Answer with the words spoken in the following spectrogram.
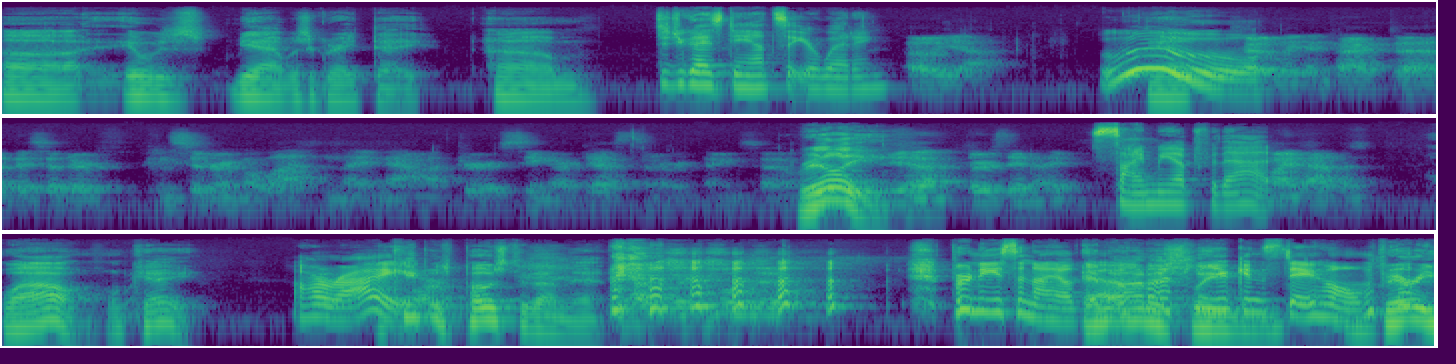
uh it was yeah, it was a great day. Um Did you guys dance at your wedding? Oh, yeah. Ooh. Totally. In fact, uh, they said they're considering a Latin night now after seeing our guests and everything. So really? Yeah, Thursday night Sign me up for that. might happen. Wow, okay. All right. Keep us posted on that. Yeah, looking forward to it. Bernice and I'll go. And honestly, you can stay home. very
